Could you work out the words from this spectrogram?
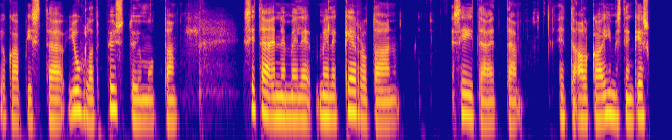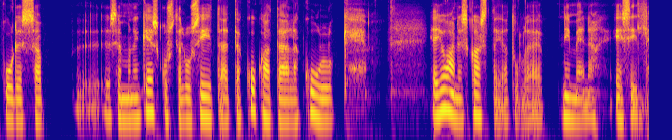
joka pistää juhlat pystyyn, mutta sitä ennen meille, meille kerrotaan siitä, että, että alkaa ihmisten keskuudessa semmoinen keskustelu siitä, että kuka täällä kulkee. Ja Johannes Kastaja tulee nimenä esille.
